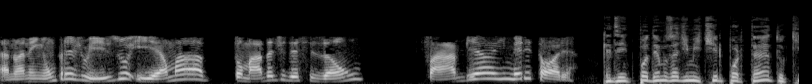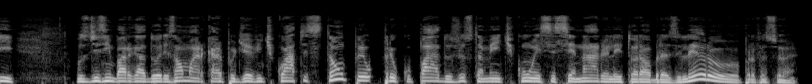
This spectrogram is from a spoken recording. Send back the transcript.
uh, não é nenhum prejuízo e é uma tomada de decisão sábia e meritória. Quer dizer, podemos admitir, portanto, que os desembargadores, ao marcar por dia 24, estão preocupados justamente com esse cenário eleitoral brasileiro, professor?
